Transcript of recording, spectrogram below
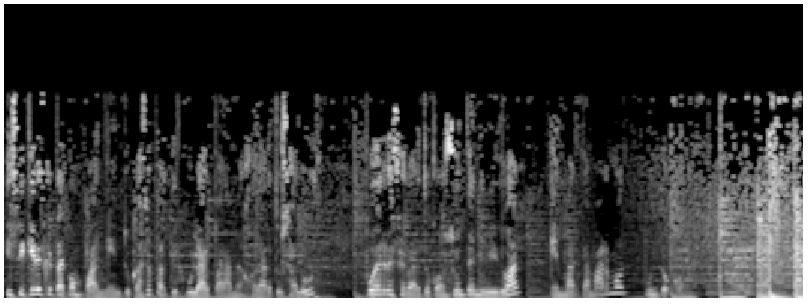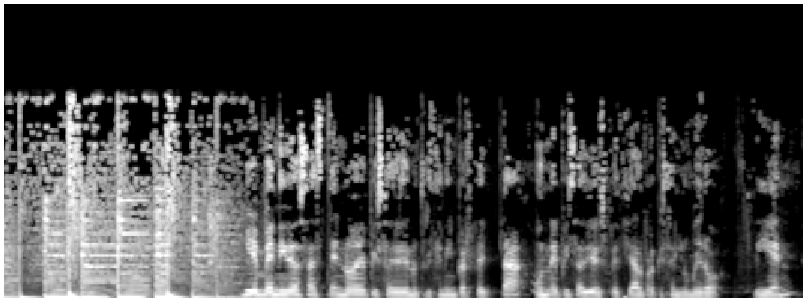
Y si quieres que te acompañe en tu caso particular para mejorar tu salud, puedes reservar tu consulta individual en martamarmol.com. Bienvenidos a este nuevo episodio de Nutrición Imperfecta, un episodio especial porque es el número 100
